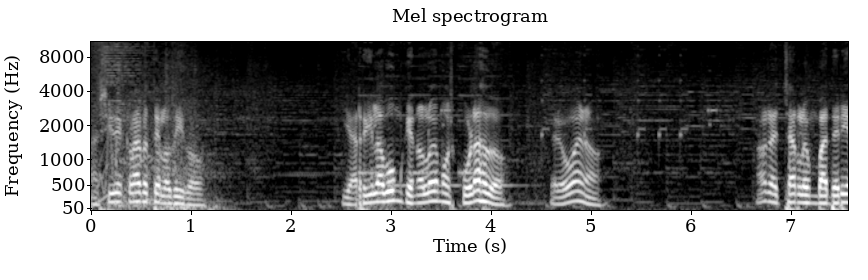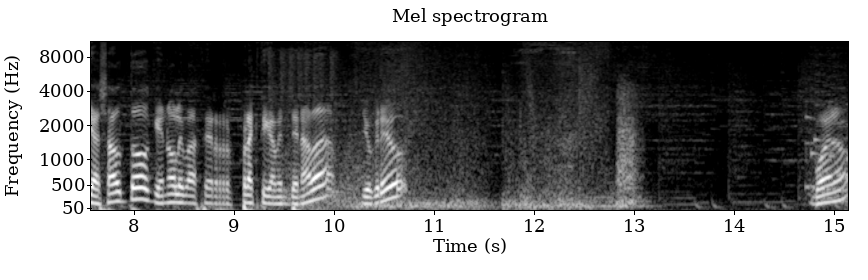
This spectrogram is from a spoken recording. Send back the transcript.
Así de claro te lo digo. Y a Rillaboom que no lo hemos curado. Pero bueno. Vamos a echarle un batería salto que no le va a hacer prácticamente nada, yo creo. Bueno.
